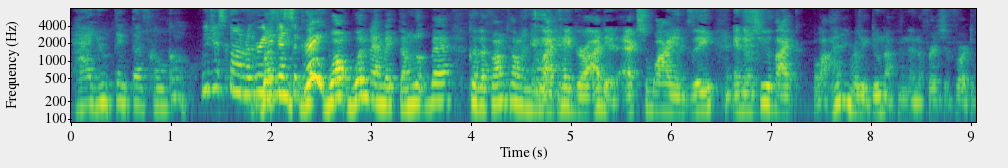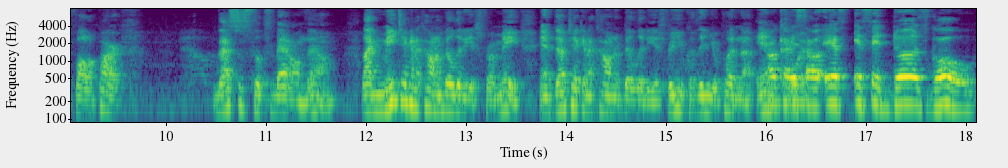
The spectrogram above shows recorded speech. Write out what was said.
how you think that's gonna go? We just gonna agree But to see, disagree. Well, wouldn't that make them look bad? Because if I'm telling you, like, hey, girl, I did X, Y, and Z, and then she was like, well, I didn't really do nothing in the friendship for it to fall apart, that just looks bad on them. Like, me taking accountability is for me, and them taking accountability is for you, because then you're putting an end Okay, to it. so if if it does go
